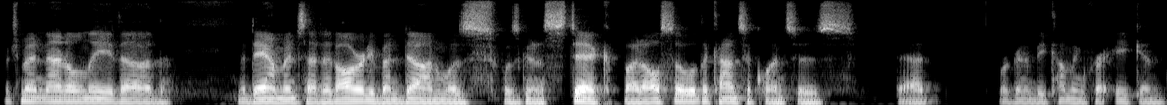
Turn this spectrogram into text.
Which meant not only the, the damage that had already been done was, was going to stick, but also the consequences that were going to be coming for Achan.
